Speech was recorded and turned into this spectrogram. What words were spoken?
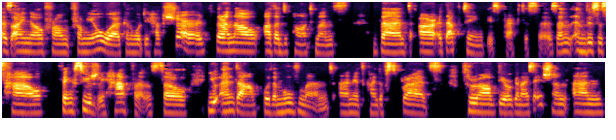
as i know from from your work and what you have shared there are now other departments that are adapting these practices and, and this is how things usually happen. So you end up with a movement and it kind of spreads throughout the organization and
